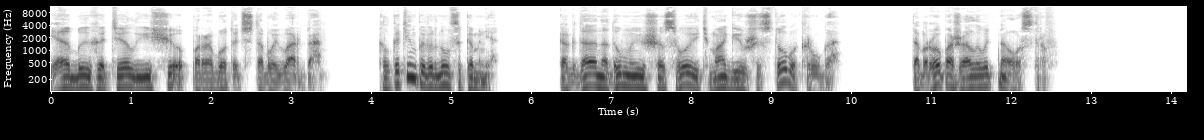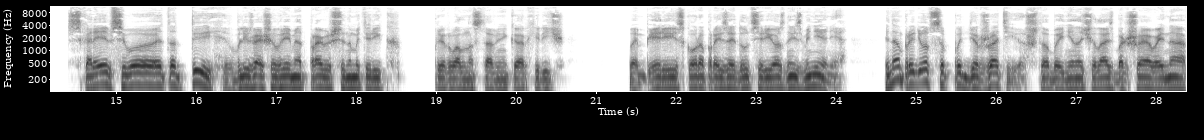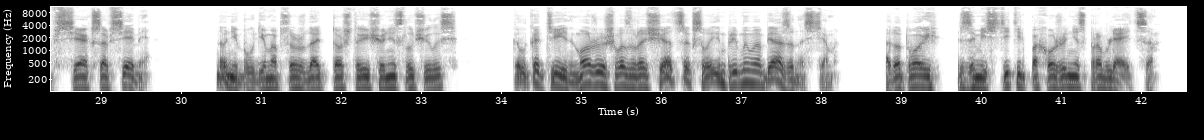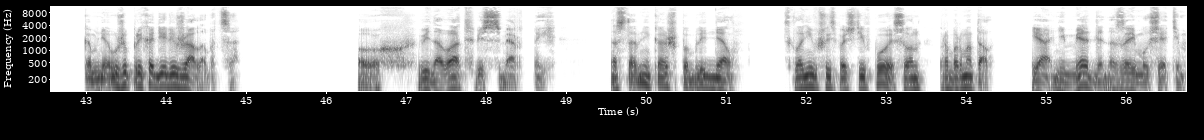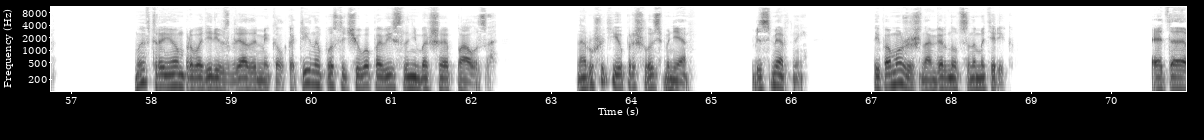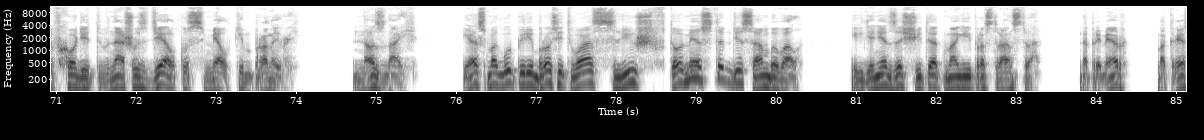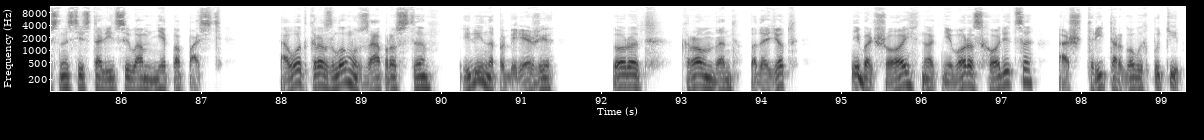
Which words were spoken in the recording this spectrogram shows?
Я бы хотел еще поработать с тобой, Варда. Колкотин повернулся ко мне. Когда надумаешь освоить магию шестого круга, добро пожаловать на остров. «Скорее всего, это ты в ближайшее время отправишься на материк», — прервал наставника Архилич. «В империи скоро произойдут серьезные изменения, и нам придется поддержать ее, чтобы не началась большая война всех со всеми. Но не будем обсуждать то, что еще не случилось. Колкотин, можешь возвращаться к своим прямым обязанностям, а то твой заместитель, похоже, не справляется». Ко мне уже приходили жаловаться. Ох, виноват, бессмертный. Наставник аж побледнел. Склонившись почти в пояс, он пробормотал. Я немедленно займусь этим. Мы втроем проводили взглядами Колкотина, после чего повисла небольшая пауза. Нарушить ее пришлось мне. Бессмертный, ты поможешь нам вернуться на материк? Это входит в нашу сделку с мелким пронырой. Но знай, я смогу перебросить вас лишь в то место, где сам бывал, и где нет защиты от магии пространства. Например, в окрестности столицы вам не попасть. А вот к разлому запросто, или на побережье. Город Кромвен подойдет? Небольшой, но от него расходится аж три торговых пути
